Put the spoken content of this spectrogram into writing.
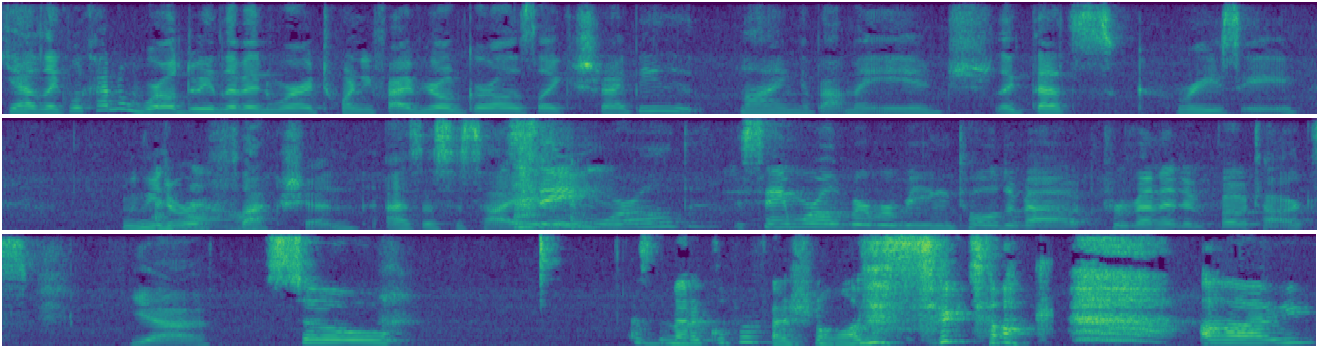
Yeah, like what kind of world do we live in where a 25 year old girl is like, should I be lying about my age? Like, that's crazy. We need I a know. reflection as a society. Same world, The same world where we're being told about preventative Botox. Yeah. so as the medical professional on this TikTok, I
